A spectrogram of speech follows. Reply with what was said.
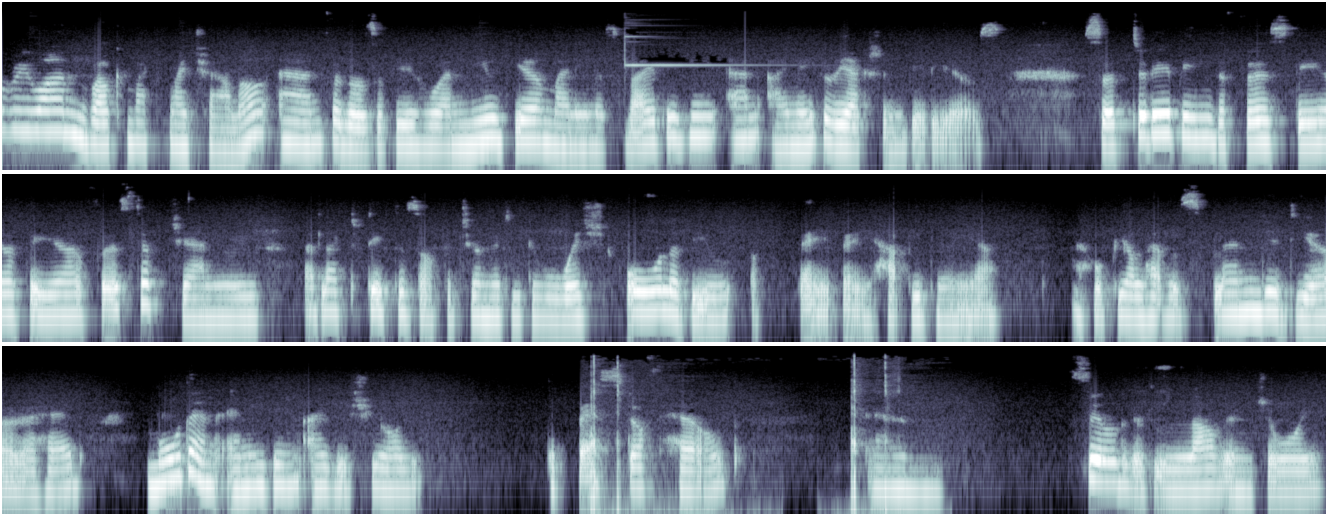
everyone, welcome back to my channel and for those of you who are new here, my name is Vaidehi and I make reaction videos. So today being the first day of the year, 1st of January, I'd like to take this opportunity to wish all of you a very very happy new year. I hope you all have a splendid year ahead. More than anything, I wish you all the best of health and filled with love and joy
